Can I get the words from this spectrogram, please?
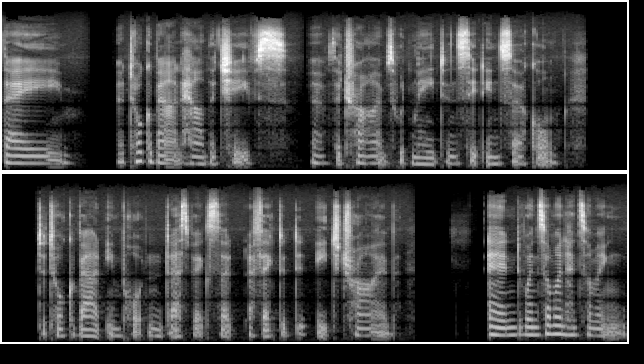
they talk about how the chiefs of the tribes would meet and sit in circle to talk about important aspects that affected each tribe. And when someone had something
